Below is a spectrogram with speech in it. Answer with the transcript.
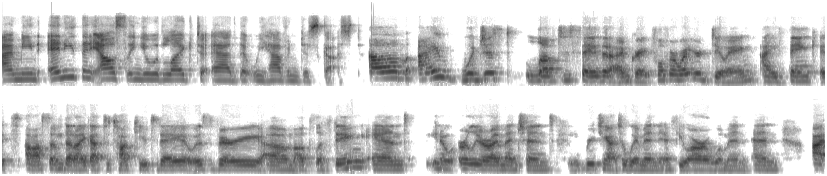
I mean, anything else that you would like to add that we haven't discussed? Um, I would just love to say that I'm grateful for what you're doing. I think it's awesome that I got to talk to you today. It was very um, uplifting. And, you know, earlier I mentioned reaching out to women if you are a woman. And I,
